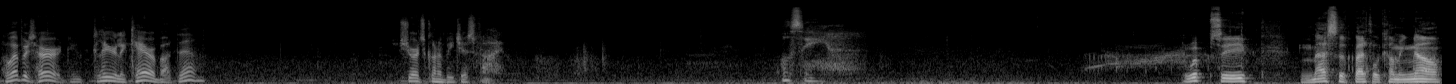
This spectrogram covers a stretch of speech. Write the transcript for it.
Whoever's hurt, you clearly care about them. Sure, it's gonna be just fine. We'll see. Whoopsie. Massive battle coming now.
